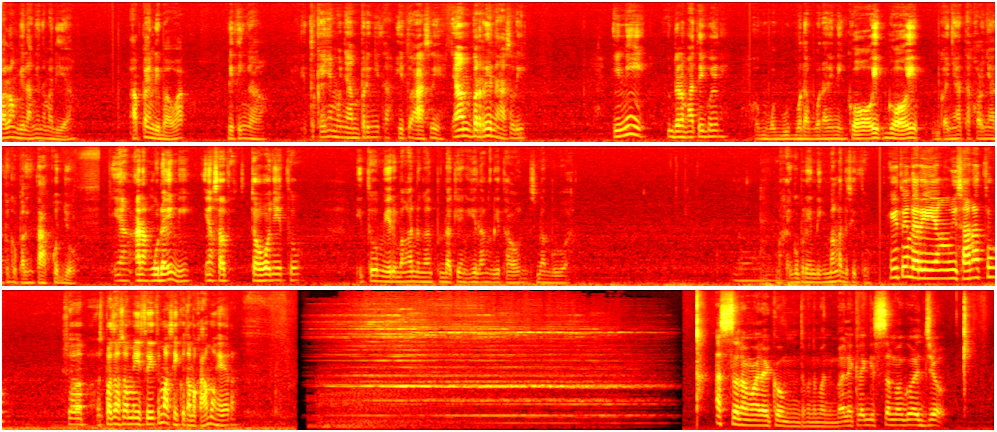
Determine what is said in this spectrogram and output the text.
tolong bilangin sama dia apa yang dibawa ditinggal. Itu kayaknya mau nyamperin kita. Itu asli. Nyamperin asli. Ini dalam hati gue ini. Oh, mu- mudah-mudahan ini goib goib. Bukan nyata. Kalau nyata gue paling takut Jo. Yang anak muda ini yang satu cowoknya itu itu mirip banget dengan pendaki yang hilang di tahun 90-an makanya gue merinding banget di situ. Itu yang dari yang di sana tuh. So, sepasang suami istri itu masih ikut sama kamu Her Assalamualaikum teman-teman, balik lagi sama gue Joe.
